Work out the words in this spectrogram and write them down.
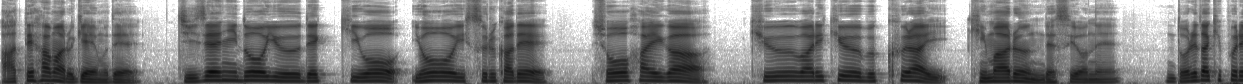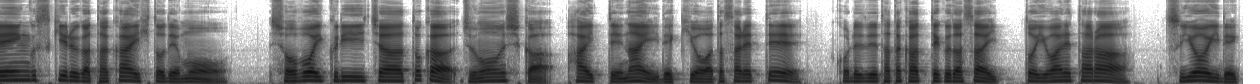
当てはまるゲームで、事前にどういうデッキを用意するかで、勝敗が9割9分くらい決まるんですよね。どれだけプレイングスキルが高い人でも、しょぼいクリーチャーとか呪文しか入ってないデッキを渡されて、これで戦ってくださいと言われたら、強いデッ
